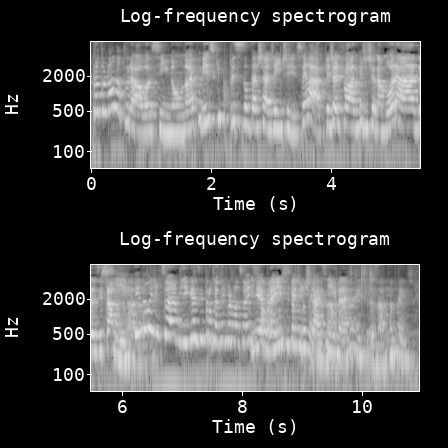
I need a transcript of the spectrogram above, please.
pra tornar natural, assim, não, não é por isso que precisam taxar a gente, sei lá, porque já falaram que a gente é namoradas e tal. Sim. E não, a gente só é amigas e trocando informações e, E é pra isso que que a tá gente tudo tá bem, aqui, né? Exatamente, exatamente.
